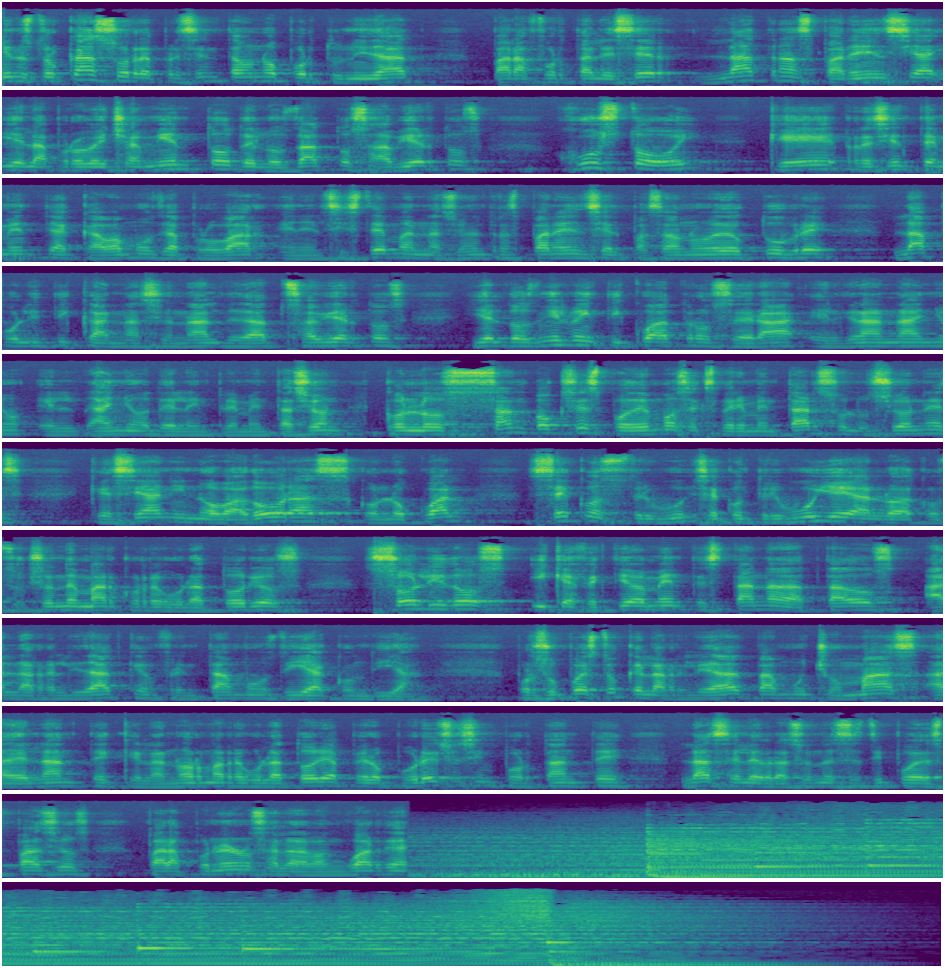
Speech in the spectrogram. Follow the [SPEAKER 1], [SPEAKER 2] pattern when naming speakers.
[SPEAKER 1] En nuestro caso representa una oportunidad para fortalecer la transparencia y el aprovechamiento de los datos abiertos justo hoy que recientemente acabamos de aprobar en el Sistema Nacional de Transparencia el pasado 9 de octubre la Política Nacional de Datos Abiertos y el 2024 será el gran año, el año de la implementación. Con los sandboxes podemos experimentar soluciones que sean innovadoras, con lo cual se, se contribuye a la construcción de marcos regulatorios sólidos y que efectivamente están adaptados a la realidad que enfrentamos día con día. Por supuesto que la realidad va mucho más adelante que la norma regulatoria, pero por eso es importante la celebración de este tipo de espacios para ponernos a la vanguardia.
